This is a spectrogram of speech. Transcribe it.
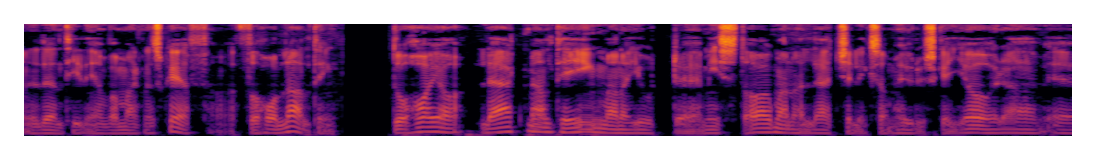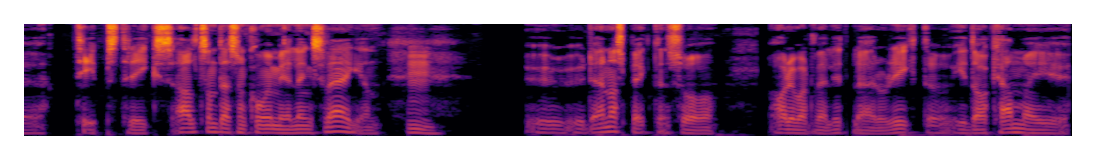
under den tiden jag var marknadschef, att få hålla allting, då har jag lärt mig allting, man har gjort eh, misstag, man har lärt sig liksom hur du ska göra, eh, tips, tricks, allt sånt där som kommer med längs vägen. Mm. Ur, ur, den aspekten så har det varit väldigt lärorikt och idag kan man ju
